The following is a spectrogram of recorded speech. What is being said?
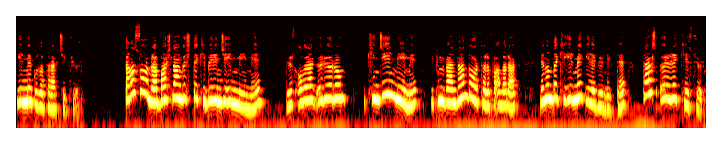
ilmek uzatarak çekiyorum. Daha sonra başlangıçtaki birinci ilmeğimi düz olarak örüyorum. İkinci ilmeğimi ipimi benden doğru tarafa alarak yanındaki ilmek ile birlikte ters örerek kesiyorum.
